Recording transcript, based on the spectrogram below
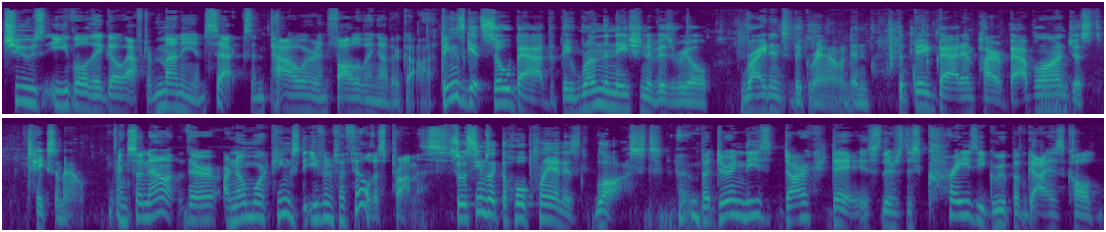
choose evil, they go after money and sex and power and following other gods. Things get so bad that they run the nation of Israel right into the ground, and the big bad empire of Babylon mm. just takes them out. And so now there are no more kings to even fulfill this promise. So it seems like the whole plan is lost. But during these dark days, there's this crazy group of guys called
